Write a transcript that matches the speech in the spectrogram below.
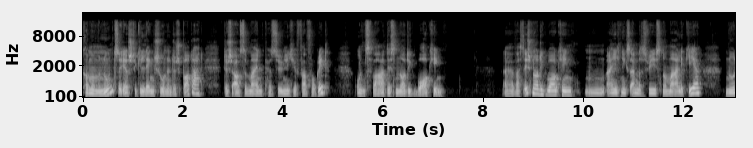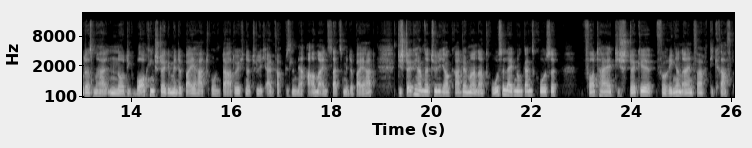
Kommen wir nun zur ersten gelenkschonenden Sportart. Das ist auch so mein persönlicher Favorit und zwar das Nordic Walking. Äh, was ist Nordic Walking? Hm, eigentlich nichts anderes wie das normale Gehen, nur dass man halt einen Nordic Walking Stöcke mit dabei hat und dadurch natürlich einfach ein bisschen mehr Armeinsatz mit dabei hat. Die Stöcke haben natürlich auch gerade wenn man an Arthrose leidet noch einen ganz großen Vorteil. Die Stöcke verringern einfach die Kraft,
